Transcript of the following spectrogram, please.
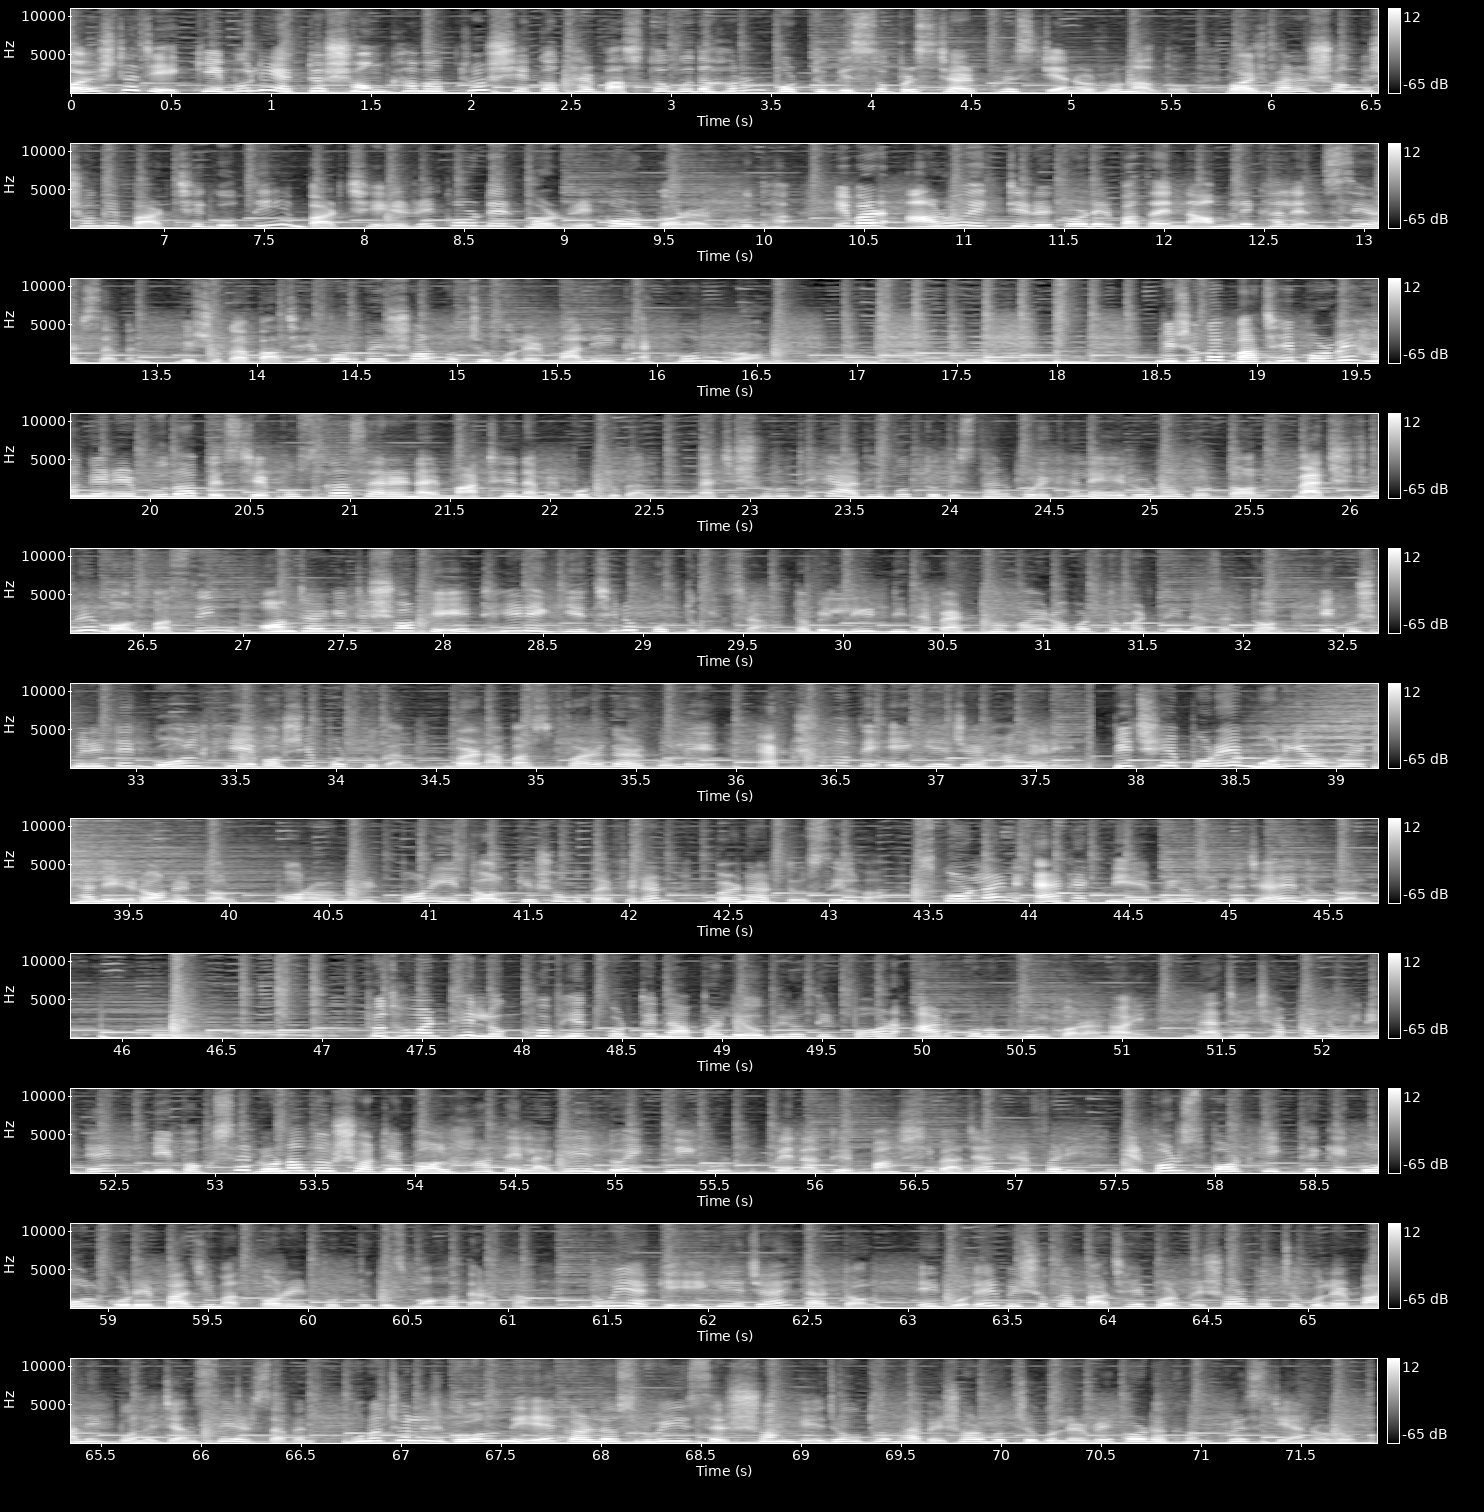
বয়সটা যে কেবলই একটা সংখ্যা মাত্র, সে কথার বাস্তব উদাহরণ পর্তুগিজ সুপারস্টার ক্রিস্টিয়ানো রোনালদো। বয়স বাড়ার সঙ্গে সঙ্গে বাড়ছে গতি, বাড়ছে রেকর্ডের পর রেকর্ড গড়ার ক্ষুধা। এবার আরও একটি রেকর্ডের পাতায় নাম লেখালেন সিআর সেভেন বিশ্বকাপ বাছাই পর্বের সর্বোচ্চ গোলের মালিক এখন রন। বিশ্বকাপ বাছাই পর্বে হাঙ্গেরির বুদাপেস্টের পুস্কা অ্যারেনায় মাঠে নামে পর্তুগাল। ম্যাচের শুরু থেকে আধিপত্য বিস্তার করে খেলে রোনালদোর দল। ম্যাচ জুড়ে বল পাসিং অন টার্গেটের শটে ঢের এগিয়েছিল পর্তুগিজরা। তবে লিড নিতে ব্যর্থ হয় রবার্তো মার্টিনেজের দল। একুশ মিনিটে গোল খেয়ে বসে পর্তুগাল। বার্নাবাস ভার্গার গোলে এক শূন্যতে এগিয়ে যায় হাঙ্গেরি। পিছিয়ে পড়ে মরিয়া হয়ে খেলে রনের দল। পনেরো মিনিট পরেই দলকে সমতায় ফেরান বার্নার্দো সিলভা। স্কোরলাইন এক এক নিয়ে বিরতিতে যায় দু দল প্রথমার্ধে লক্ষ্য ভেদ করতে না পারলেও বিরতির পর আর কোনো ভুল করা নয়। ম্যাচের ছাপ্পান্ন মিনিটে ডি বক্সে রোনালদোর শটে বল হাতে লাগে লইক নিগুর। পেনাল্টির বাঁশি বাজান রেফারি। এরপর স্পট কিক থেকে গোল করে বাজিমাত করেন পর্তুগিজ মহাতারকা। দুই একে এগিয়ে যায় তার দল। এই গোলে বিশ্বকাপ বাছাই পর্বে সর্বোচ্চ গোলের মালিক বনে যান সিআর সেভেন। উনচল্লিশ গোল নিয়ে কার্লোস রুইসের সঙ্গে যৌথভাবে সর্বোচ্চ গোলের রেকর্ড এখন ক্রিস্টিয়ানোরও।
